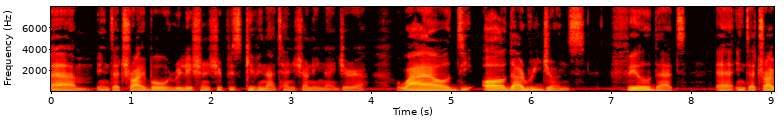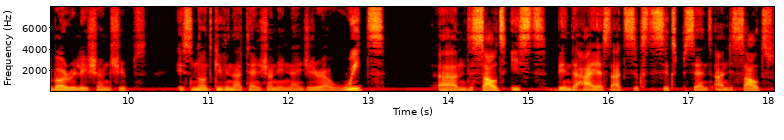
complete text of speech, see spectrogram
um, intertribal relationship is given attention in Nigeria, while the other regions feel that uh, intertribal relationships is not given attention in Nigeria, with um, the southeast being the highest at 66% and the south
